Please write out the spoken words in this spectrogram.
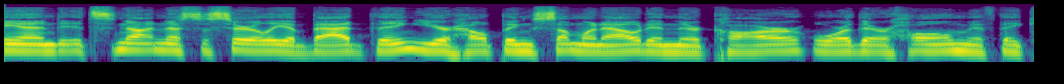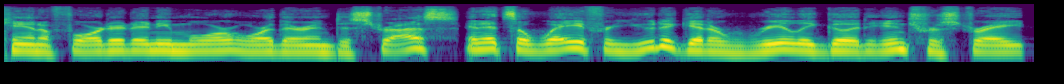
And it's not necessarily a bad thing. You're helping someone out in their car or their home if they can't afford it anymore or they're in distress. And it's a way for you to get a really good interest rate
